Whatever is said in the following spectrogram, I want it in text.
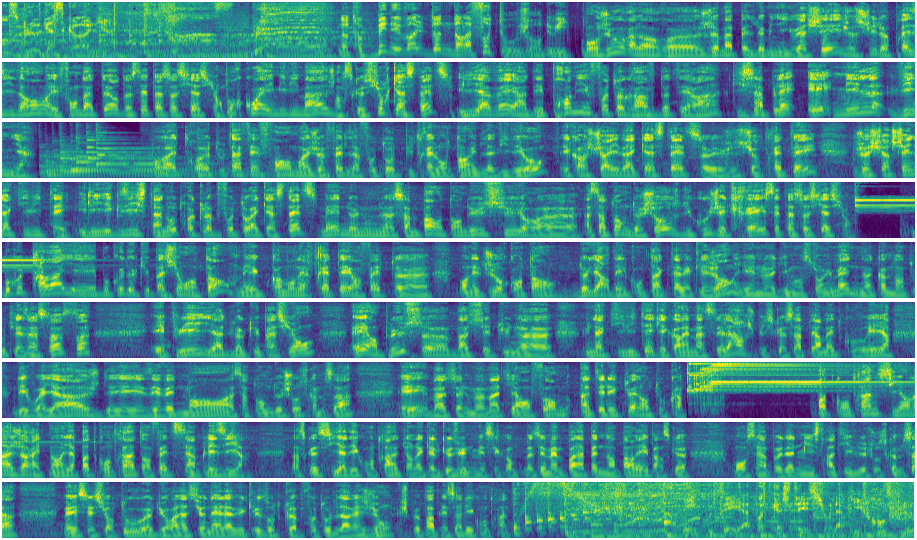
France Bleu Gascogne. Notre bénévole donne dans la photo aujourd'hui. Bonjour, alors euh, je m'appelle Dominique Vacher, je suis le président et fondateur de cette association. Pourquoi Émile Image? Parce que sur Castets, il y avait un des premiers photographes de terrain qui s'appelait Émile Vigne. Pour être tout à fait franc, moi je fais de la photo depuis très longtemps et de la vidéo. Et quand je suis arrivé à Castets, euh, je suis retraité, je cherchais une activité. Il y existe un autre club photo à Castets, mais nous ne sommes pas entendus sur euh, un certain nombre de choses. Du coup, j'ai créé cette association. Beaucoup de travail et beaucoup d'occupation en temps, mais comme on est retraité, en fait, euh, on est toujours content de garder le contact avec les gens. Il y a une dimension humaine, hein, comme dans toutes les assos. Et puis, il y a de l'occupation. Et en plus, euh, bah, c'est une, euh, une activité qui est quand même assez large, puisque ça permet de couvrir des voyages, des événements, un certain nombre de choses comme ça. Et bah, ça me maintient en forme intellectuelle en tout cas. Pas de contraintes, s'il y en a, j'arrête. Non, il n'y a pas de contraintes, en fait, c'est un plaisir. Parce que s'il y a des contraintes, il y en a quelques-unes, mais c'est même pas la peine d'en parler parce que bon, c'est un peu d'administratif, de choses comme ça, mais c'est surtout euh, du relationnel avec les autres clubs photo de la région. Je peux pas appeler ça des contraintes. Réécouter et à podcaster sur l'appli France Bleu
